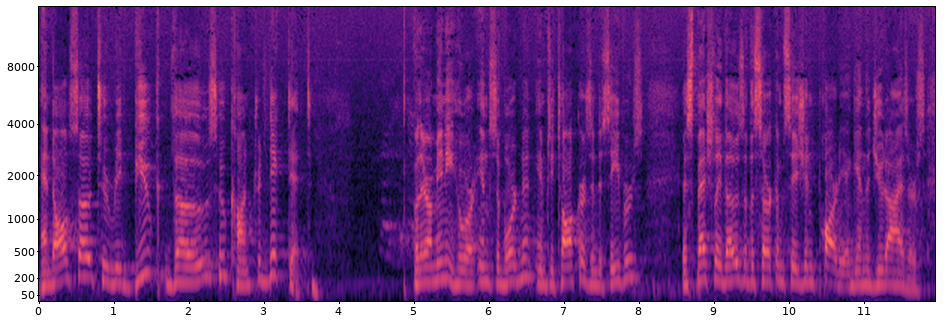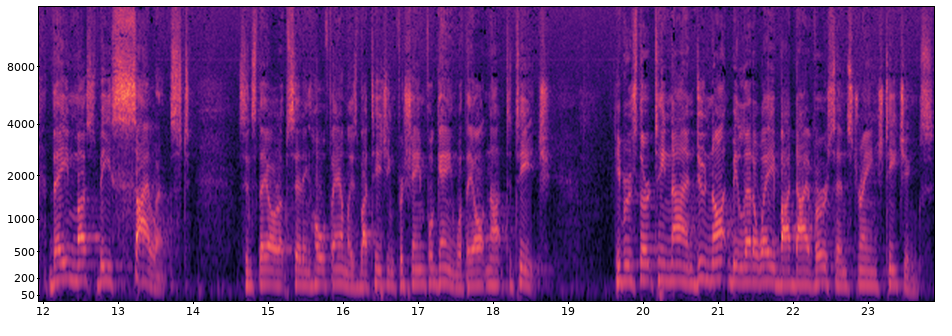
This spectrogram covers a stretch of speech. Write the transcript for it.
and also to rebuke those who contradict it. For there are many who are insubordinate, empty talkers, and deceivers, especially those of the circumcision party, again, the Judaizers. They must be silenced since they are upsetting whole families by teaching for shameful gain what they ought not to teach. Hebrews 13 9, do not be led away by diverse and strange teachings.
